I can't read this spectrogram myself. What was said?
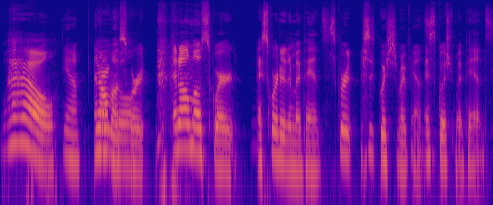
wow. yeah, an Very almost cool. squirt, And almost squirt. I squirted in my pants. squirt, squished my pants. I squished my pants.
